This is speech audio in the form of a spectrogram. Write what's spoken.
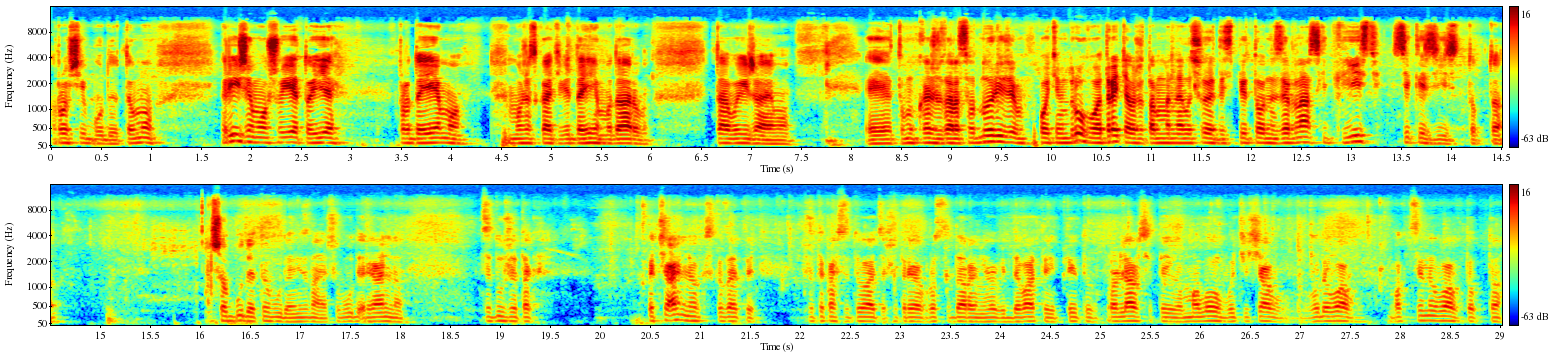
гроші будуть. Тому ріжемо, що є, то є. Продаємо, можна сказати, віддаємо даром та виїжджаємо. Е, тому кажу, зараз одну ріжемо, потім другу, а третя вже там в мене лишилось десь півтони зерна, скільки їсть, стільки з'їсть. Тобто, що буде, то буде. Не знаю, що буде реально. Це дуже так печально як сказати, що така ситуація, що треба просто даром його віддавати. Ти тут вправлявся, ти його малов, вичищав, годував, вакцинував. Тобто,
